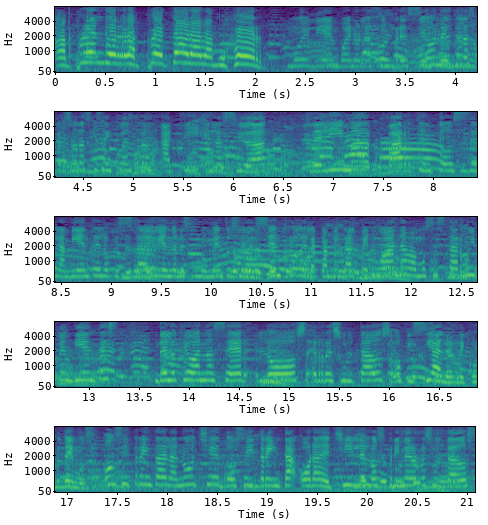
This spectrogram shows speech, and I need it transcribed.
aprende a respetar a la mujer. Muy bien, bueno, las impresiones de las personas que se encuentran aquí en la ciudad de Lima, parte entonces del ambiente de lo que se está viviendo en estos momentos en el centro de la capital peruana. Vamos a estar muy pendientes de lo que van a ser los resultados oficiales. Recordemos, 11 y 30 de la noche, 12 y 30 hora de Chile, los primeros resultados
